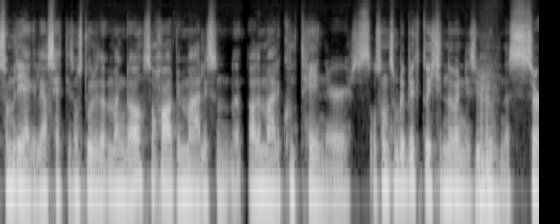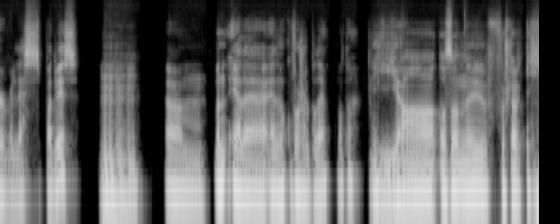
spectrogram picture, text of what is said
som regel jeg har sett i sånne store mengder, så har vi mer, liksom, da er det mer containers og sånt som blir brukt, og ikke nødvendigvis Mm. serverless på et vis. Mhm. Um, men er det, er det noen forskjell på det? på? Ja, altså nå forstår jeg ikke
